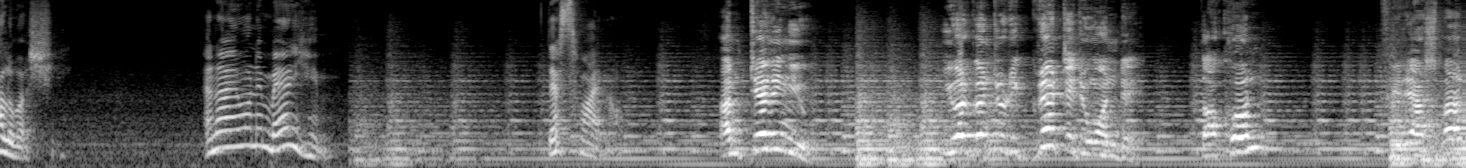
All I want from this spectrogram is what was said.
ভালোবাসি। And I want to marry him. That's final. I'm telling you, you are going to regret it one day. তখন ফিরে আসবার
